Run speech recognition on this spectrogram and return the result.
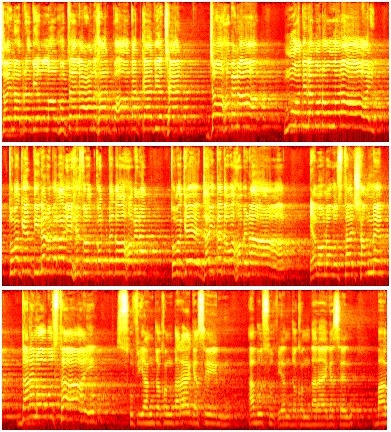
জয়নব তাআলা আনহার পথ আটকা দিয়েছেন। যা হবে না, মদিনা মুনওয়ারায় তোমাকে দিনের বেলায় হিজরত করতে দেওয়া হবে না, তোমাকে যাইতে দেওয়া হবে না। এমন অবস্থায়, সামনে দাঁড়ানো অবস্থায় সুফিয়ান যখন দাঁড়ায় গেছেন, আবু সুফিয়ান যখন দাঁড়ায় গেছেন, বাঘ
